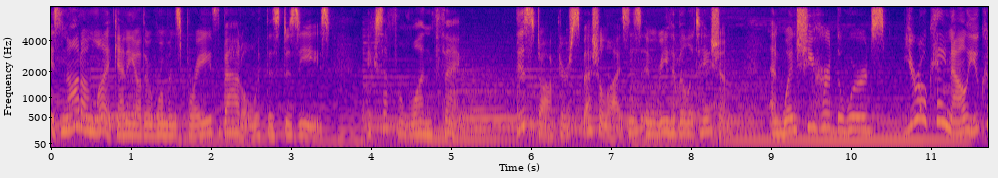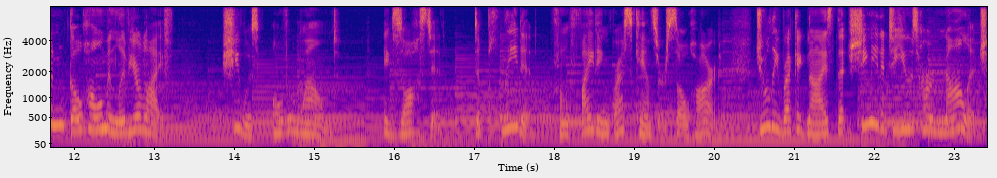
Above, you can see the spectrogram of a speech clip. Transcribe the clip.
is not unlike any other woman's brave battle with this disease, except for one thing. This doctor specializes in rehabilitation, and when she heard the words, You're okay now, you can go home and live your life, she was overwhelmed, exhausted, depleted from fighting breast cancer so hard. Julie recognized that she needed to use her knowledge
